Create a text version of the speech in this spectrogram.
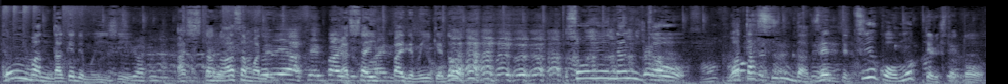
今晩だけでもいいし明日の朝まで明日いっぱいでもいいけどそういう何かを渡すんだぜって強く思ってる人と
